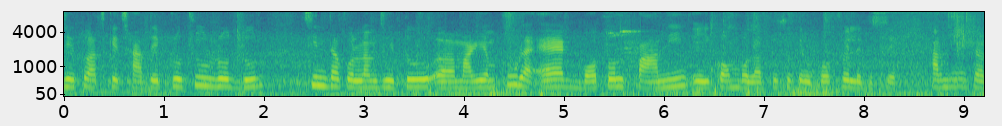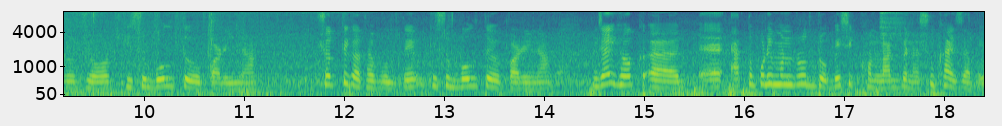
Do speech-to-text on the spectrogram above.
যেহেতু আজকে ছাদে প্রচুর রোদ্দুর চিন্তা করলাম যেহেতু মারিয়াম পুরা এক বোতল পানি এই কম্বল আর তোষকের উপর ফেলে দিছে। আর মেয়েটারও জ্বর, কিছু বলতেও পারি না। সত্যি কথা বলতে, কিছু বলতেও পারি না। যাই হোক এত পরিমাণ রৌদ্র বেশিক্ষণ লাগবে না, শুকায় যাবে।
